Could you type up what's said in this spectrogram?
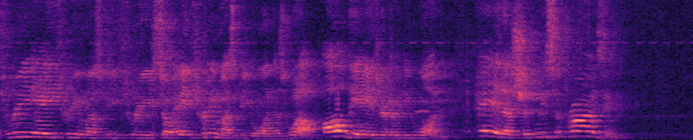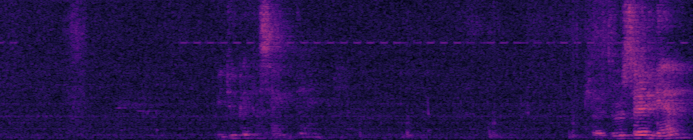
3A3 must be 3, so A3 must be 1 as well. All the A's are going to be 1. Hey, that shouldn't be surprising. We do get the same thing. Should I do say it again?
